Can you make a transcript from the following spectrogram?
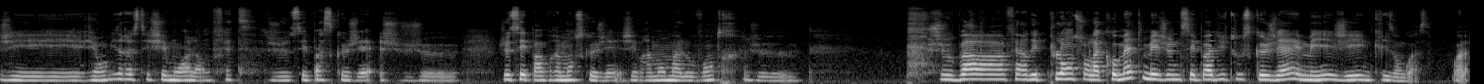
j'ai envie de rester chez moi, là, en fait. Je sais pas ce que j'ai. Je, je sais pas vraiment ce que j'ai. J'ai vraiment mal au ventre. Je... Je vais faire des plans sur la comète, mais je ne sais pas du tout ce que j'ai, mais j'ai une crise d'angoisse. Voilà.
